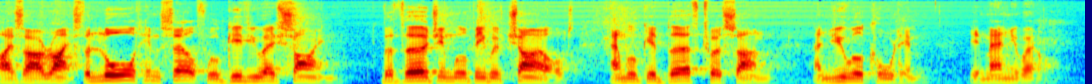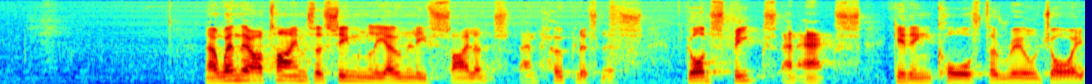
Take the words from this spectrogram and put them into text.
Isaiah writes, The Lord himself will give you a sign. The virgin will be with child and will give birth to a son, and you will call him Emmanuel. Now, when there are times of seemingly only silence and hopelessness, God speaks and acts giving cause for real joy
